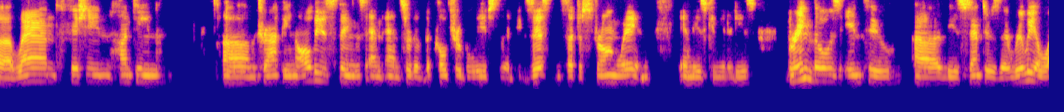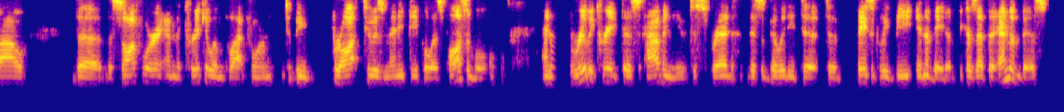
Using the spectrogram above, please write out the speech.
uh, land, fishing, hunting, um, trapping, all these things, and, and sort of the cultural beliefs that exist in such a strong way in, in these communities, bring those into uh, these centers that really allow the the software and the curriculum platform to be brought to as many people as possible and really create this avenue to spread this ability to to basically be innovative. Because at the end of this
